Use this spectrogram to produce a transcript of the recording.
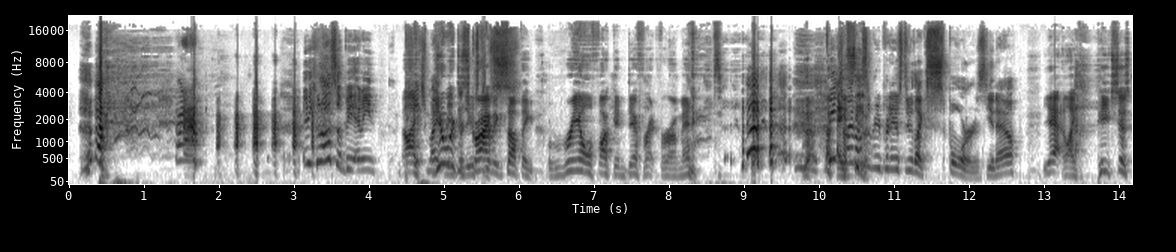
it could also be. I mean, Like, might you were describing through- something real fucking different for a minute. Peach I might also reproduce through like spores. You know? Yeah, like Peach just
